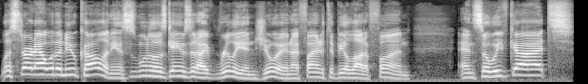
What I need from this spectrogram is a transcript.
Let's start out with a new colony. This is one of those games that I really enjoy, and I find it to be a lot of fun. And so we've got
